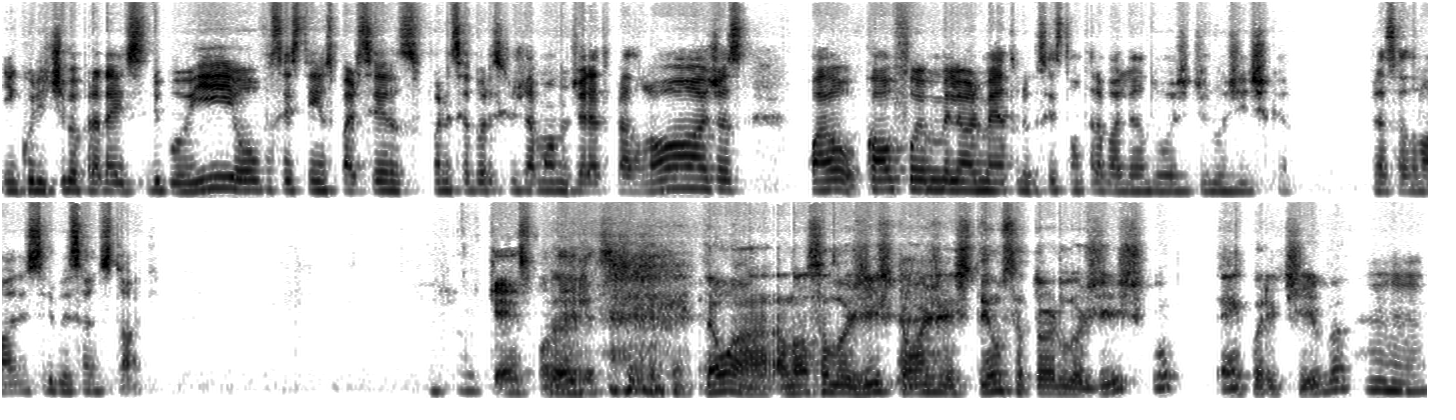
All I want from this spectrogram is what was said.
em Curitiba para daí distribuir, ou vocês têm os parceiros, fornecedores que já mandam direto para as lojas? Qual, qual foi o melhor método que vocês estão trabalhando hoje de logística para essas lojas de distribuição de estoque? Quer responder? É. Então, a, a nossa logística, hoje a gente tem um setor logístico, é em Curitiba, Uhum,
